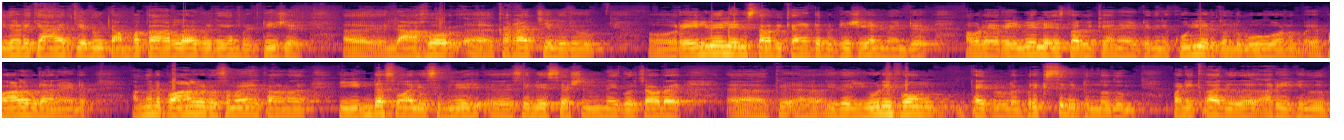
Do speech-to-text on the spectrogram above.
ഇതിനിടയ്ക്ക് ആയിരത്തി എണ്ണൂറ്റി അമ്പത്തി ആറിലായപ്പോഴത്തേക്കും ബ്രിട്ടീഷ് ലാഹോർ കറാച്ചിയിലൊരു റെയിൽവേ ലൈൻ സ്ഥാപിക്കാനായിട്ട് ബ്രിട്ടീഷ് ഗവൺമെന്റ് അവിടെ റെയിൽവേ ലൈൻ സ്ഥാപിക്കാനായിട്ട് ഇങ്ങനെ കുഴി എടുത്തുകൊണ്ട് പോവുകയാണ് പാളവിടാനായിട്ട്. അങ്ങനെ പാളവിടുന്ന സമയത്താണ് ഈ ഇൻഡസ് വാലി സിവിലൈ സിവിലൈസേഷനെ കുറിച്ച് അവിടെ ഇത് യൂണിഫോം ടൈപ്പിലുള്ള ബ്രിക്സ് കിട്ടുന്നതും പണിക്കാർ ഇത് അറിയിക്കുന്നതും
